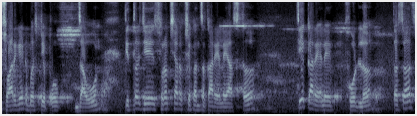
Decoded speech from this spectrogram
स्वारगेट बस डेपो जाऊन तिथं जे सुरक्षा रक्षकांचं कार्यालय असतं ते कार्यालय फोडलं. तसंच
